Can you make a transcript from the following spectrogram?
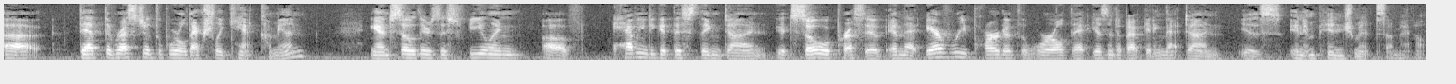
uh, that the rest of the world actually can't come in And so there's this feeling of having to get this thing done. It's so oppressive, and that every part of the world that isn't about getting that done is an impingement somehow.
